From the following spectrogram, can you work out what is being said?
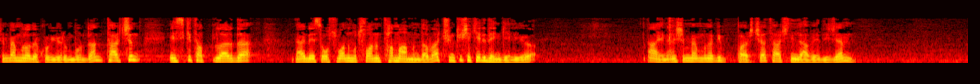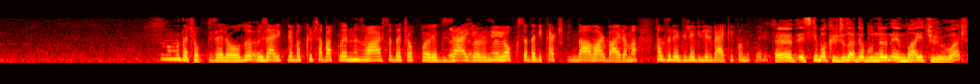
Şimdi ben buna da koyuyorum buradan. Tarçın eski tatlılarda neredeyse Osmanlı mutfağının tamamında var. Çünkü şekeri dengeliyor. Aynen. Şimdi ben buna bir parça tarçın ilave edeceğim. Sunumu da çok güzel oldu. Özellikle bakır tabaklarınız varsa da çok böyle güzel Evet, evet. görünüyor. Yoksa da birkaç gün daha var bayrama. Hazır edilebilir belki konuklar için. Evet eski bakırcılarda bunların envai türü var.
